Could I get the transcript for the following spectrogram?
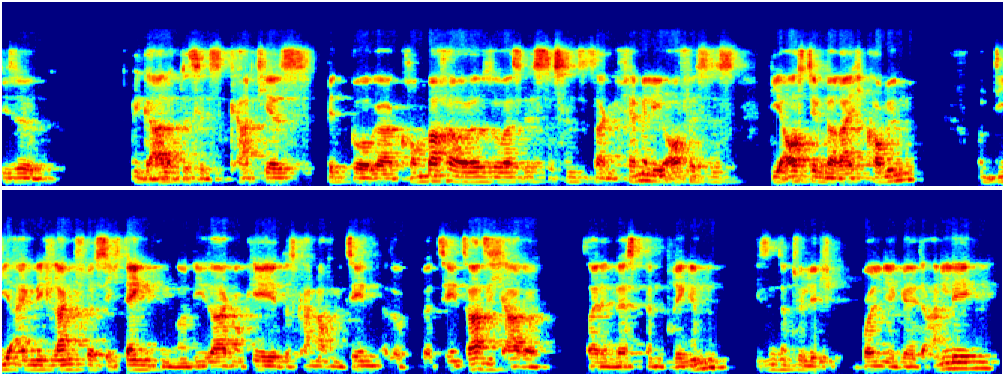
diese egal ob das jetzt Katjes, Bitburger, Krombacher oder sowas ist, das sind sozusagen Family Offices, die aus dem Bereich kommen und die eigentlich langfristig denken und die sagen, okay, das kann auch in 10, also über 10, 20 Jahre sein Investment bringen. Die sind natürlich, wollen ihr Geld anlegen,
